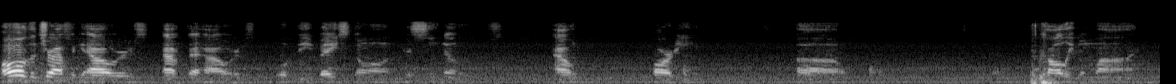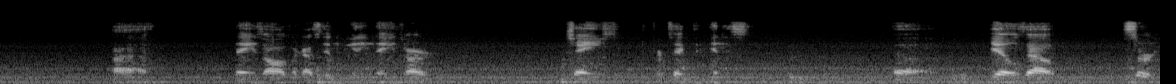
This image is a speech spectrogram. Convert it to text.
all the traffic hours, after hours, will be based on casinos out partying. Um, colleague of mine, uh, names are, like I said in the beginning, names are changed to protect the innocent. Uh, yells out certain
